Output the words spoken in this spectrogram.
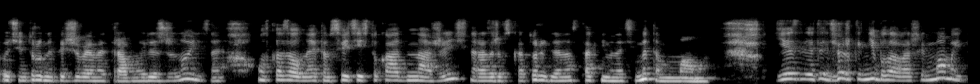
очень трудно переживаемая травма, или с женой, не знаю. Он сказал, на этом свете есть только одна женщина, разрыв с которой для нас так невыносим, это мама. Если эта девушка не была вашей мамой,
